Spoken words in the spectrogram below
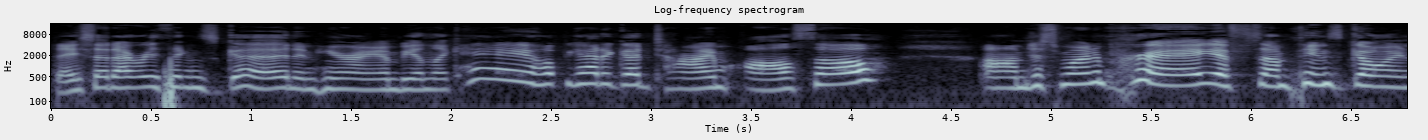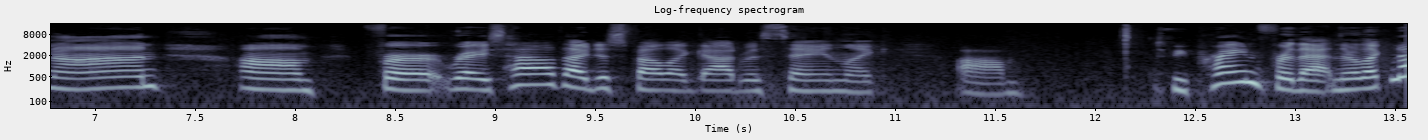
They said everything's good, and here I am being like, "Hey, I hope you had a good time." Also, um, just want to pray if something's going on um, for Ray's health. I just felt like God was saying, like, um, to be praying for that. And they're like, no,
